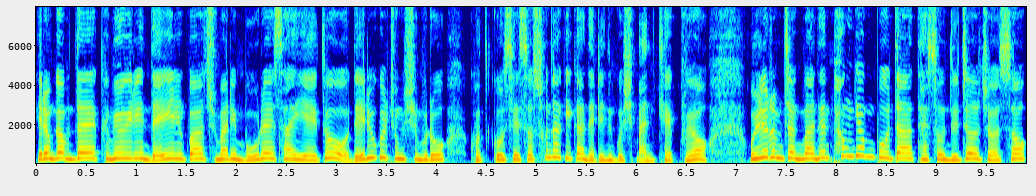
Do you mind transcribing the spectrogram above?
이런 가운데 금요일인 내일과 주말인 모레 사이에도 내륙을 중심으로 곳곳에서 소나기가 내리는 곳이 많겠고요. 올여름 장마는 변이는 평년보다 다소 늦어져서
